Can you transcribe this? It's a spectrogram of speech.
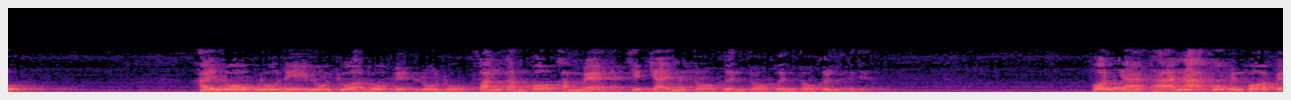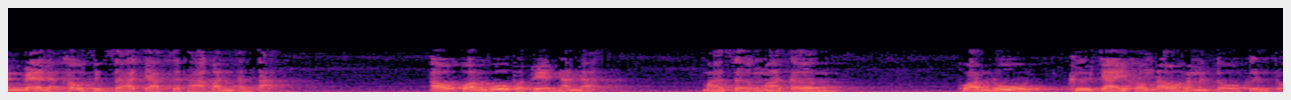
ลูก ให้ลูกรู้ดี รู้ชั่ว รู้ผิดรู้ถูก ฟังคำพ่อคำแม่เนี่ยจิตใจมันโตขึ้น โตขึ้น โตขึ้นเลยทีเดียวพ้นจากฐานะผู้เป็นพ่อเป็นแม่และเข้าศึกษาจากสถาบันต่างๆ เอาความรู้ประเภทนั้นน่ะ มาเสริมมาเติม ความรู้คือใจของเราให้มันโตขึ้น โต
